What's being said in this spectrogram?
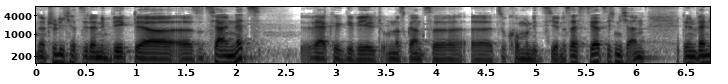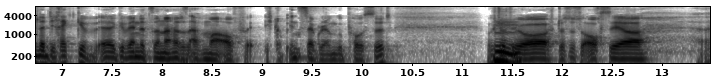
natürlich hat sie dann den Weg der äh, sozialen Netz Werke gewählt, um das Ganze äh, zu kommunizieren. Das heißt, sie hat sich nicht an den Wendler direkt ge äh, gewendet, sondern hat es einfach mal auf, ich glaube, Instagram gepostet. Und ich dachte, mhm. ja, das ist auch sehr, äh,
